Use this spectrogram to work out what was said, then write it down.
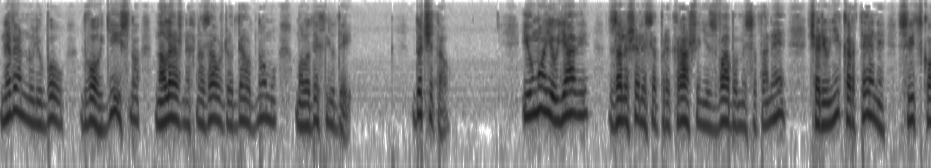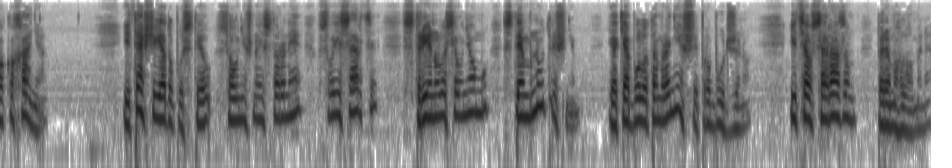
невинну любов двох дійсно належних назавжди одне одному молодих людей. Дочитав. І в моїй уяві залишилися прикрашені звабами сатани чарівні картини світського кохання. І те, що я допустив зовнішньої сторони в своє серце, стрінулося в ньому з тим внутрішнім, яке було там раніше пробуджено, і це все разом перемогло мене.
